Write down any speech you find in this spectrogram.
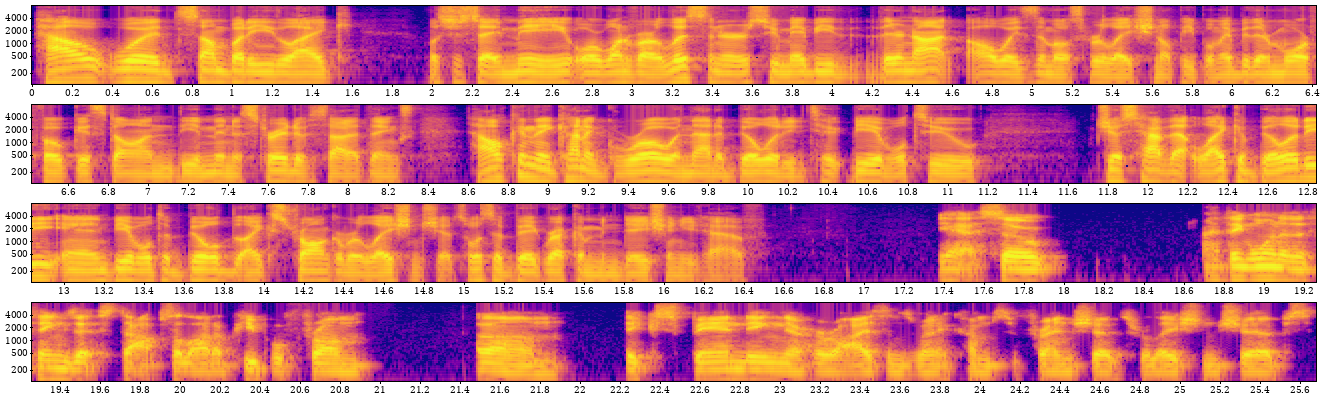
How would somebody like let's just say me or one of our listeners who maybe they're not always the most relational people maybe they're more focused on the administrative side of things how can they kind of grow in that ability to be able to just have that likability and be able to build like stronger relationships? What's a big recommendation you'd have? Yeah so I think one of the things that stops a lot of people from um, expanding their horizons when it comes to friendships, relationships.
